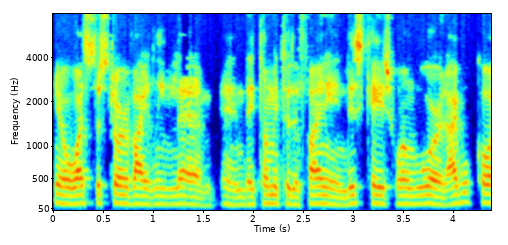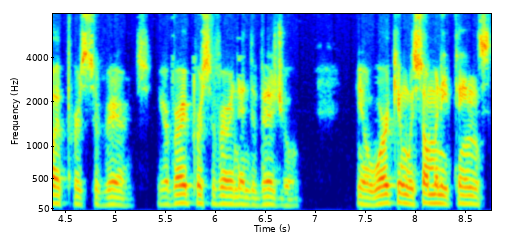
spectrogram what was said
you know, what's the story of Eileen Lamb, and they told me to define it in this case one word, I will call it perseverance. You're a very perseverant individual. You know, working with so many things,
